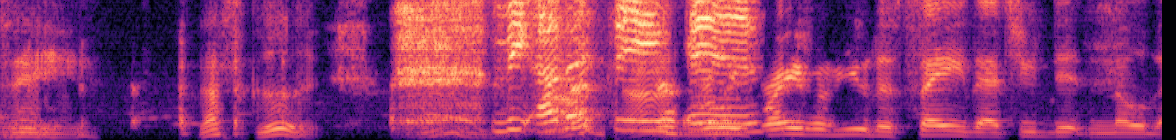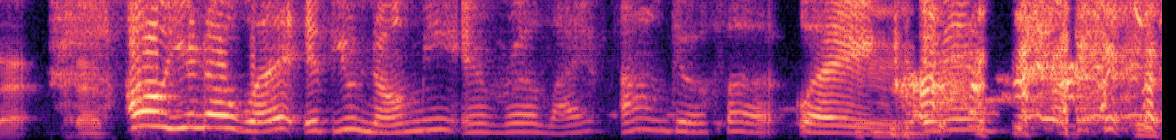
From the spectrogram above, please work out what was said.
Damn. That's good. The other That's, thing that's really is, brave of you to say that you didn't know that. That's oh, you know what? If you know me in real life, I don't give a fuck. Like, Mm. it is.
